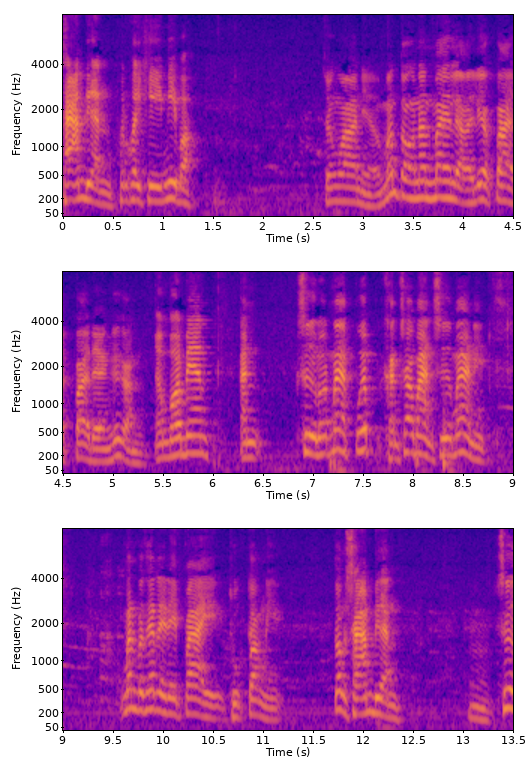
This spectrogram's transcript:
สามเดือนเพิ่นค่อยขี่มีบ่จังหวะเนี่ยมันต้องนั่นไม่แหละไอ้เรียกป้ายป้ายแดงคือกันเออบ่แม่นอันซื้อรถมาปุ๊บคันชาวบ้านซื้อมานี่ มันบ่ทันได้ได้ป้ายถูกต้องนี่ต้องสามเดือนอืมซื้อ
